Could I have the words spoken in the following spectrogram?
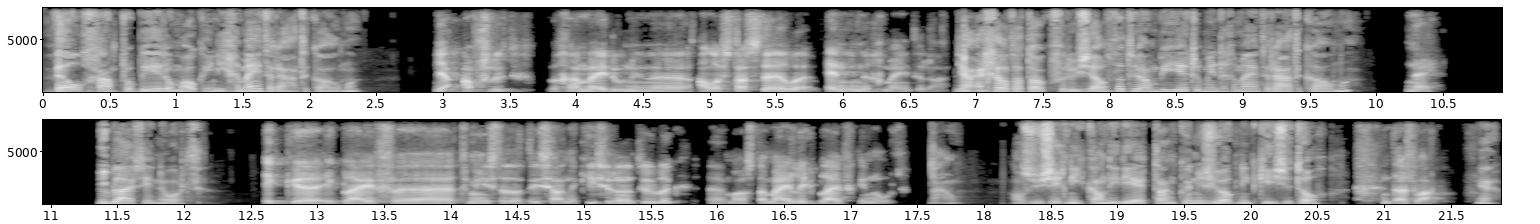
wel gaan proberen om ook in die gemeenteraad te komen? Ja, absoluut. We gaan meedoen in uh, alle stadsdelen en in de gemeenteraad. Ja, en geldt dat ook voor u zelf dat u ambieert om in de gemeenteraad te komen? Nee. U blijft in Noord? Ik, uh, ik blijf, tenminste dat is aan de kiezer natuurlijk, maar als het aan mij ligt blijf ik in Noord. Nou, als u zich niet kandideert, dan kunnen ze u ook niet kiezen, toch? Dat is waar. Ja.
